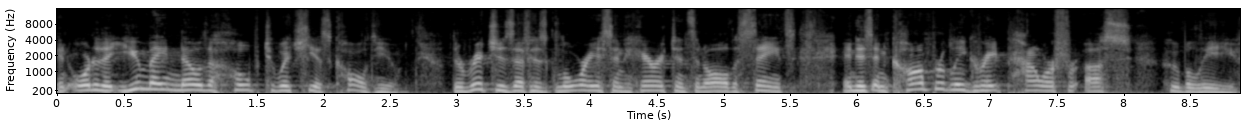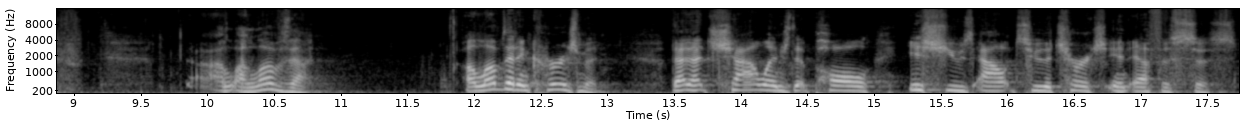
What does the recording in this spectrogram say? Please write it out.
in order that you may know the hope to which he has called you, the riches of his glorious inheritance in all the saints, and his incomparably great power for us who believe. I, I love that. I love that encouragement that, that challenge that Paul issues out to the church in Ephesus.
